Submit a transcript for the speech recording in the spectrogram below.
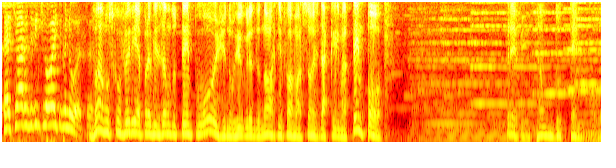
7 horas e 28 minutos. Vamos conferir a previsão do tempo hoje no Rio Grande do Norte. Informações da Clima Tempo. Previsão do tempo.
